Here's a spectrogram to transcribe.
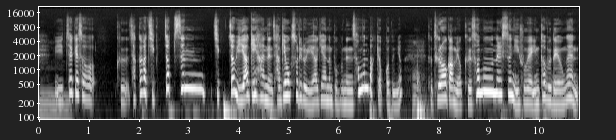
음. 이 책에서 그 작가가 직접 쓴 직접 이야기하는 자기 목소리로 이야기하는 부분은 서문밖에 없거든요. 어. 그래서 들어가며 그 서문을 쓴 이후에 인터뷰 내용은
